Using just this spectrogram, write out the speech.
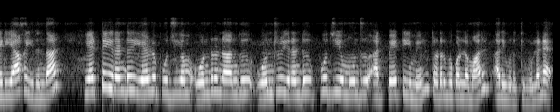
ஐடியாக இருந்தால் எட்டு இரண்டு ஏழு பூஜ்ஜியம் ஒன்று நான்கு ஒன்று இரண்டு பூஜ்ஜியம் மூன்று அட் பேடிஎம்மில் தொடர்பு கொள்ளுமாறு அறிவுறுத்தியுள்ளனர்.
